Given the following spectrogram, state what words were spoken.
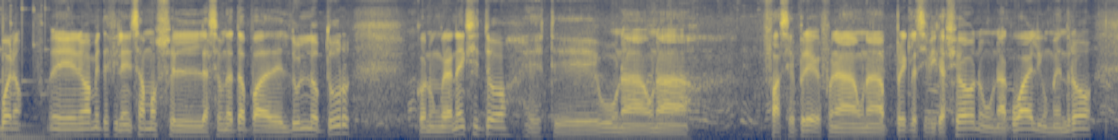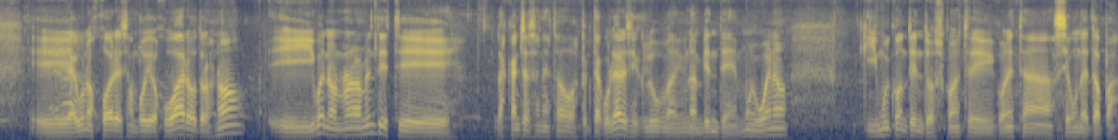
Bueno, eh, nuevamente finalizamos el- la segunda etapa del Dunlop Tour con un gran éxito. Este, hubo una, una fase pre, fue una, preclasificación, una quali, un mendró. Eh, algunos jugadores han podido jugar, otros no. Y bueno, normalmente este, las canchas han estado espectaculares, el club hay un ambiente muy bueno y muy contentos con, este, con esta segunda etapa.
